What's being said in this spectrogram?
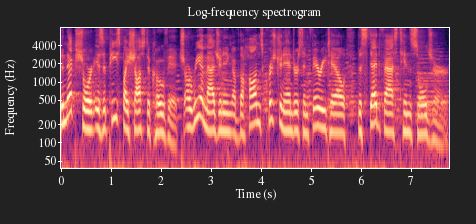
The next short is a piece by Shostakovich, a reimagining of the Hans Christian Andersen fairy tale The Steadfast Tin Soldier,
